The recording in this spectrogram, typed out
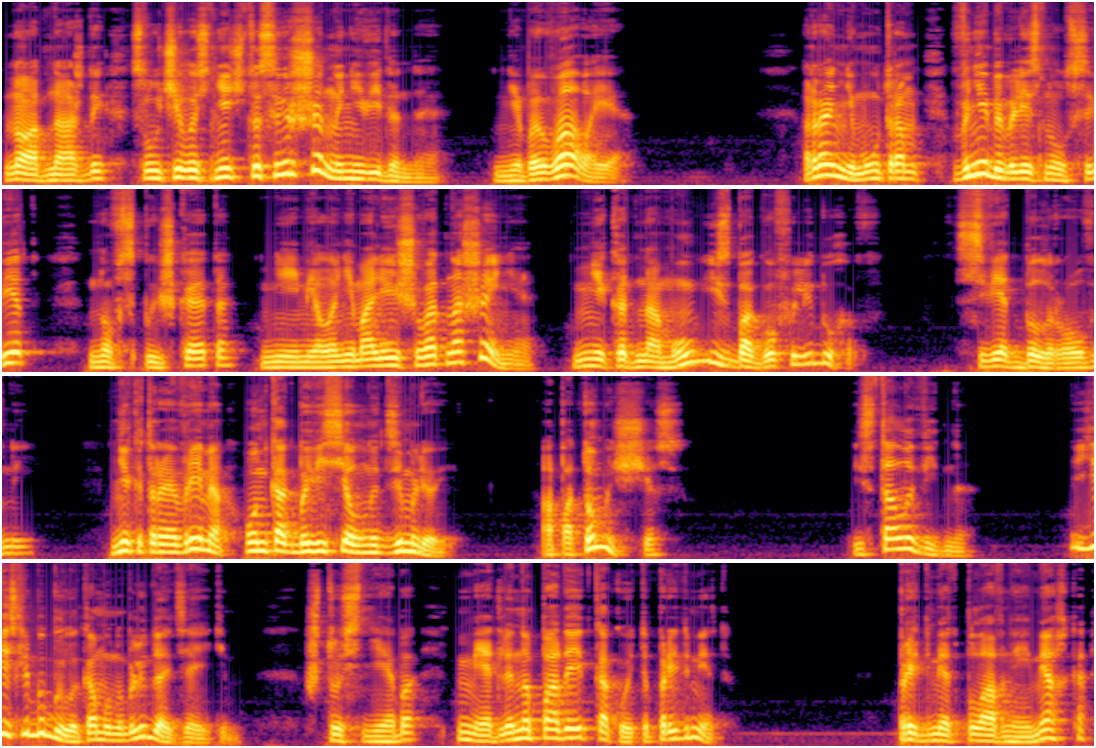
Но однажды случилось нечто совершенно невиданное, небывалое. Ранним утром в небе блеснул свет, но вспышка эта не имела ни малейшего отношения ни к одному из богов или духов. Свет был ровный. Некоторое время он как бы висел над землей, а потом исчез. И стало видно, если бы было кому наблюдать за этим, что с неба медленно падает какой-то предмет. Предмет плавно и мягко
